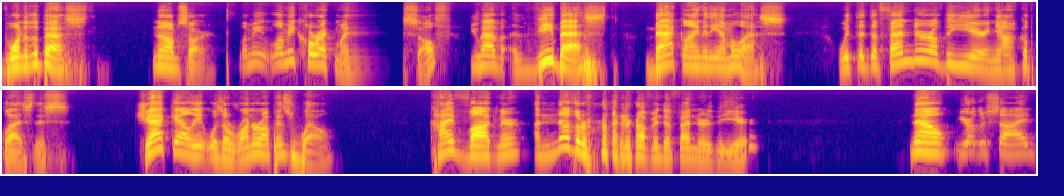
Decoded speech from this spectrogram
one of the best. No, I'm sorry. Let me let me correct myself. You have the best back line in the MLS with the defender of the year in Jakob Glesnes. Jack Elliott was a runner-up as well. Kai Wagner, another runner-up in defender of the year. Now, your other side,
